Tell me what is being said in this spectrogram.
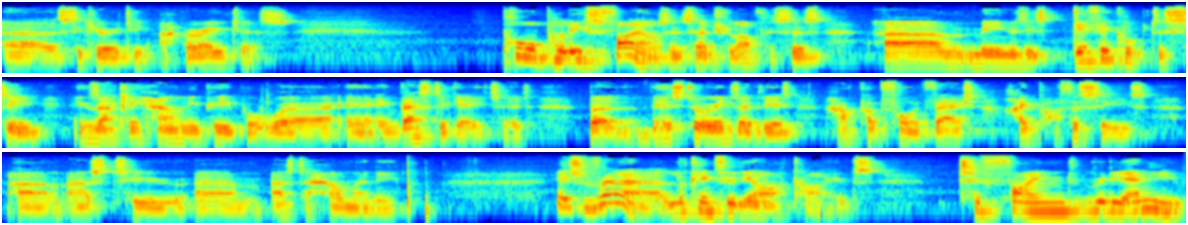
uh, security apparatus. Poor police files in central offices um, mean that it's difficult to see exactly how many people were uh, investigated, but historians over the years have put forward various hypotheses um, as to um, as to how many. It's rare looking through the archives to find really any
